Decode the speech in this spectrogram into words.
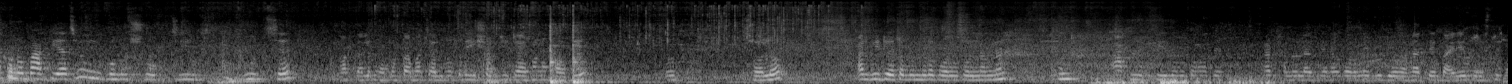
এখনও বাকি আছে ওই কোনো সবজি ঘুরছে। আমার তাহলে মটরটা আবার চালু করতে এই সবজিটা এখনও হবে। তো চলো, আর ভিডিওটা বন্ধুরা বড় করলাম না। আপলোড তোমাদের আর ভালো লাগছে না গরমে ভিডিও বানাতে, বাইরের পরিস্থিতি।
